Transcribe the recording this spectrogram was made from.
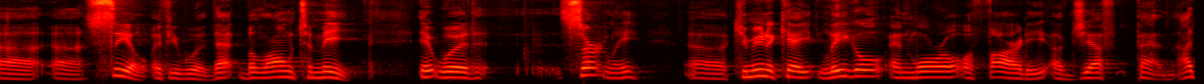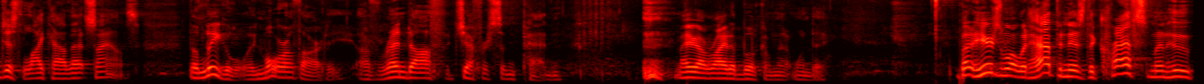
uh, uh, seal, if you would, that belonged to me. It would certainly uh, communicate legal and moral authority of Jeff Patton. I just like how that sounds. The legal and moral authority of Randolph Jefferson Patton. Maybe I'll write a book on that one day. But here's what would happen is the craftsman who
